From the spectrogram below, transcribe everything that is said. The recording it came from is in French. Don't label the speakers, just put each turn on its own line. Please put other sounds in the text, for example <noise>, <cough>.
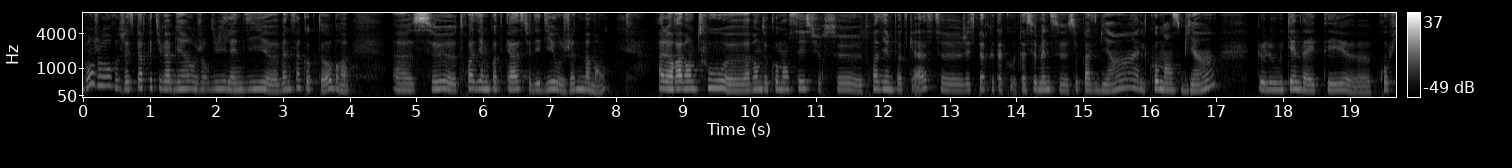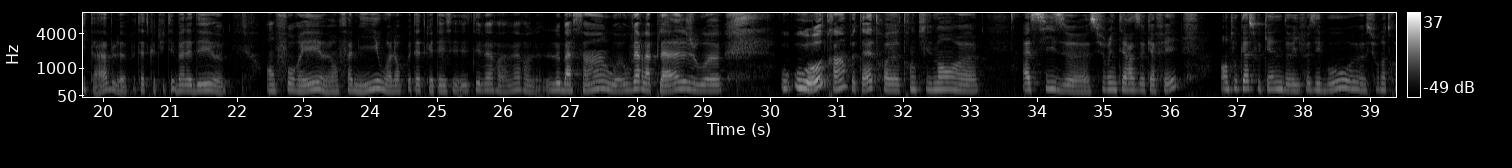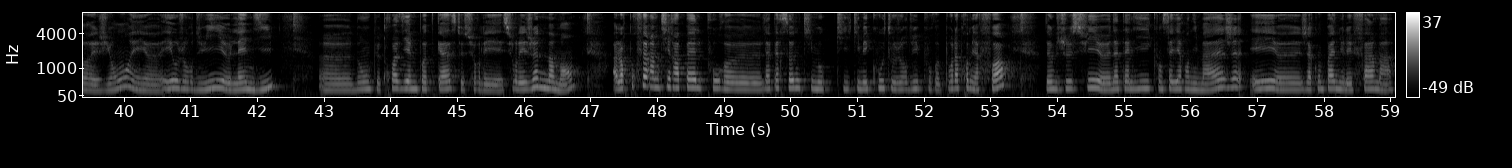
Bonjour, j'espère que tu vas bien aujourd'hui lundi 25 euh, octobre, euh, ce troisième podcast dédié aux jeunes mamans. Alors avant tout, euh, avant de commencer sur ce troisième podcast, j'espère que ta, semaine se, se, passe bien, elle commence bien, que le week-end a été profitable, peut-être que tu t'es baladé en forêt, en famille, ou alors peut-être que tu étais vers, le bassin ou, vers la plage. Ou, autre, hein, peut-être euh, tranquillement euh, assise euh, sur une terrasse de café. En tout cas, ce week-end, il faisait beau sur notre région et, aujourd'hui, lundi, donc troisième podcast sur les, sur les jeunes mamans. Alors pour faire un petit rappel pour la personne qui m'écoute aujourd'hui pour, pour la première fois, donc je suis Nathalie, conseillère en images et j'accompagne les femmes à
